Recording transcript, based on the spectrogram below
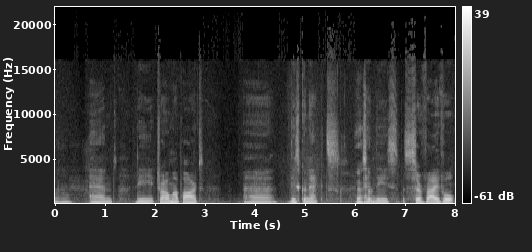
Mhm. And the trauma part uh, disconnects, Yeah, so and the s- survival.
